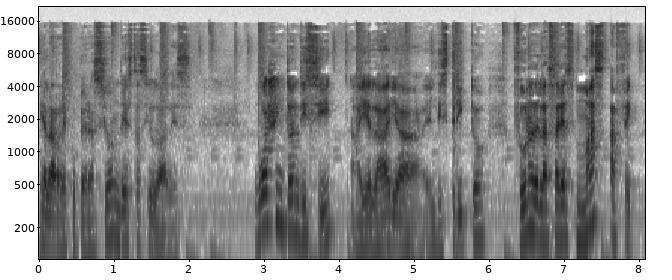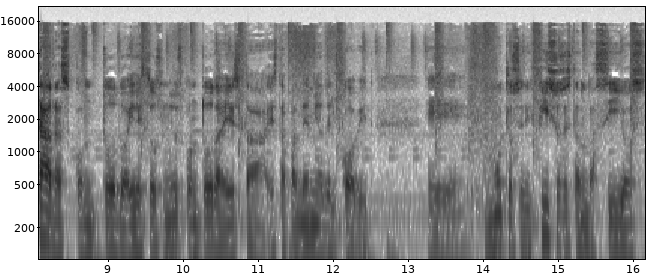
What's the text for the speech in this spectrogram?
y a la recuperación de estas ciudades. Washington, D.C., ahí el área, el distrito, fue una de las áreas más afectadas con todo ahí de Estados Unidos, con toda esta, esta pandemia del COVID. Eh, muchos edificios están vacíos,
